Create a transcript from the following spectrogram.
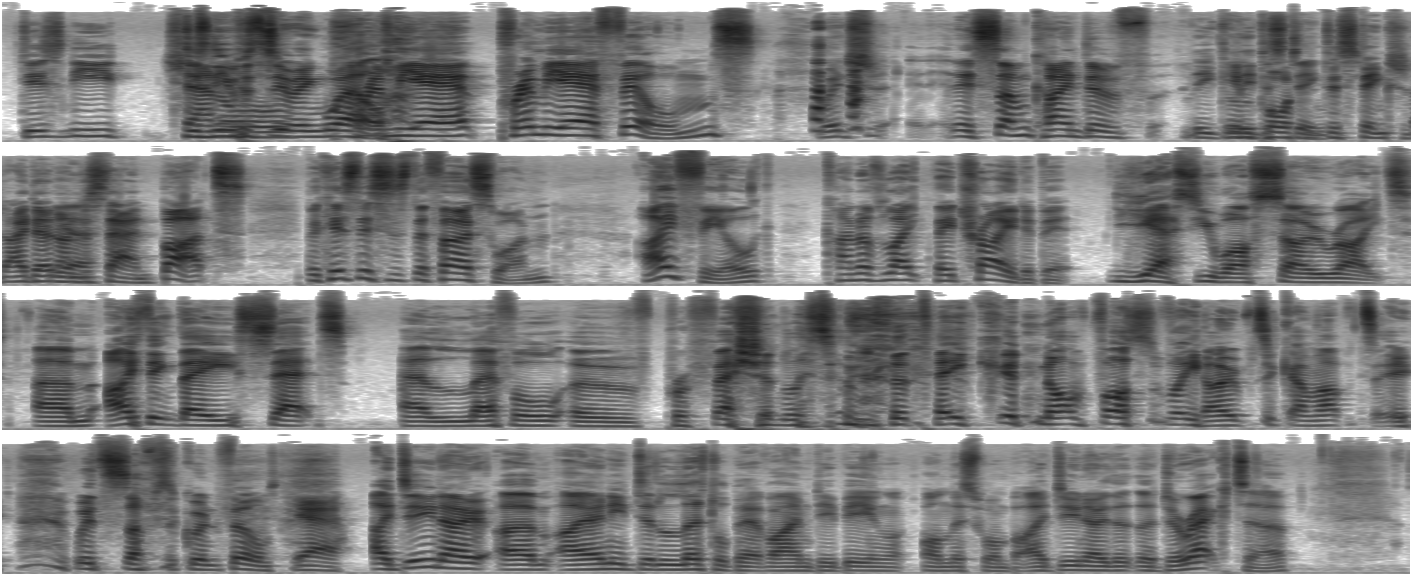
Disney Channel was doing well. premiere premiere films, which is some kind of Legally important distinct. distinction. I don't Yeah. understand, but because this is the first one, I feel kind of like they tried a bit. Yes, you are so right. Um, I think they set a level of professionalism that they could not possibly hope to come up to with subsequent films. Yeah. I do know. Um, I only did a little bit of IMDb on this one, but I do know that the director.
